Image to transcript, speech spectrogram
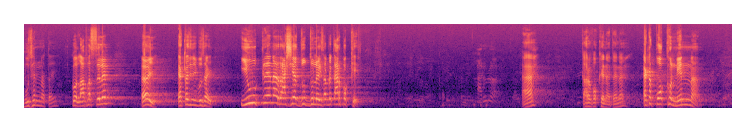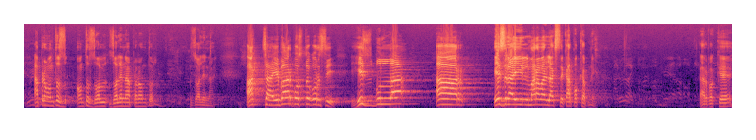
বুঝেন না তাই। কো লাফাচ্ছিলেন? এই একটা জিনিস বুঝাই। ইউক্রেন আর রাশিয়ার যুদ্ধ লেগেছে আপনি কার পক্ষে? হ্যাঁ? কারও পক্ষে না তাই না? একটা পক্ষ নেন না। আপনার অন্তর অন্তর জল জলে না আপনার অন্তর? জলে না। আচ্ছা এবার প্রশ্ন করছি হিজবুল্লাহ আর ইসরায়েল মারামারি লাগছে কার পক্ষে আপনি? কার পক্ষে?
